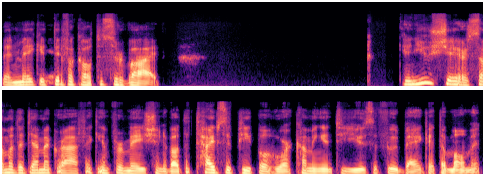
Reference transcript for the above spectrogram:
that make it difficult to survive. Can you share some of the demographic information about the types of people who are coming in to use the food bank at the moment?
